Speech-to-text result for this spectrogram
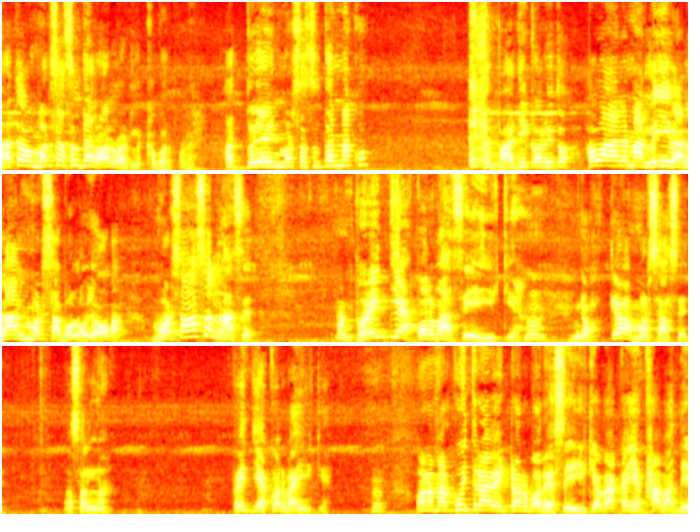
હા તો મરસા સુધારો. હાલો એટલે ખબર પડે. હાથ ધોઈને મરસા સુધાર નાખો. ભાજી કરવી તો હવારેમાં લઈ આવ્યા, લાલ મરસા બોલો, જો, હવા. મરસા અસલના છે. પણ ભૈજ્યા કરવા છે એ કે હં જો, કેવા મરસા છે? અસલના ભૈજ્યા કરવા એ કે અને અમારા કુતરા આવે ટરબરે છે એ કે આ કઈ ખાવા દે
